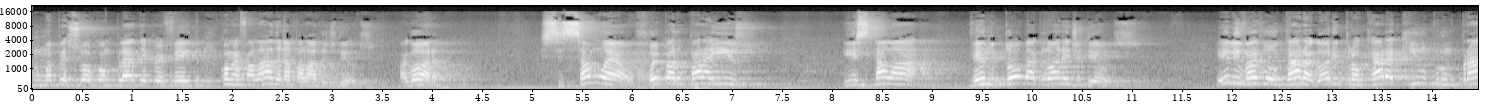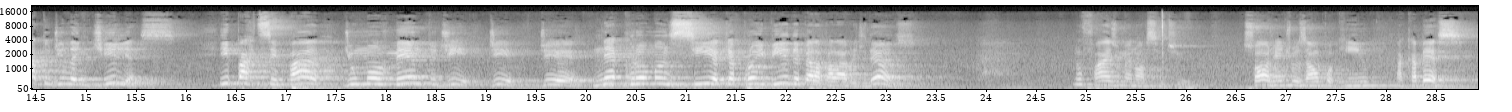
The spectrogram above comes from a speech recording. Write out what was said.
numa pessoa completa e perfeita, como é falado na palavra de Deus. Agora, se Samuel foi para o paraíso e está lá, vendo toda a glória de Deus, ele vai voltar agora e trocar aquilo por um prato de lentilhas e participar de um movimento de, de, de necromancia que é proibida pela palavra de Deus? Não faz o menor sentido. Só a gente usar um pouquinho a cabeça.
